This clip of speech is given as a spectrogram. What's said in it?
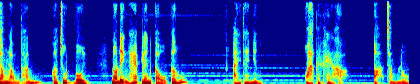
Trong lòng thoáng có chút vui, Nó định hét lên cầu cứu. Ấy thế nhưng, Qua cái khe hở Ở trong lu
